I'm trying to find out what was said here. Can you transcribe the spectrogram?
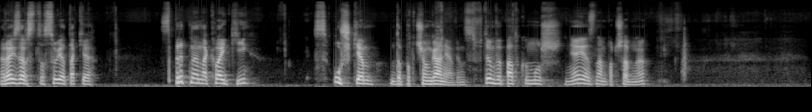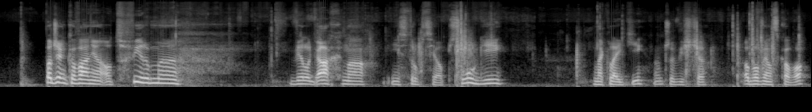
Razer stosuje takie sprytne naklejki z uszkiem do podciągania, więc w tym wypadku nóż nie jest nam potrzebny. Podziękowania od firmy, wielgachna instrukcja obsługi, naklejki, oczywiście obowiązkowo.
